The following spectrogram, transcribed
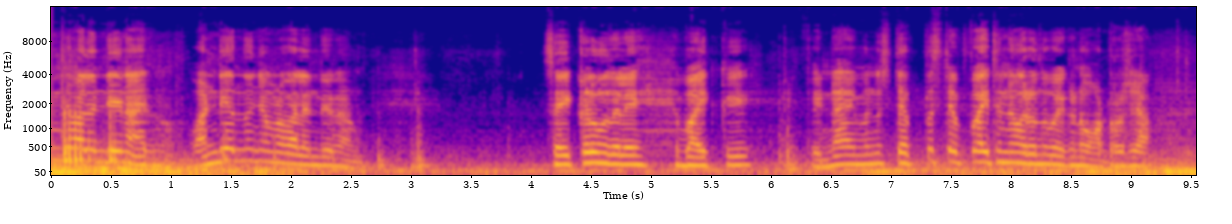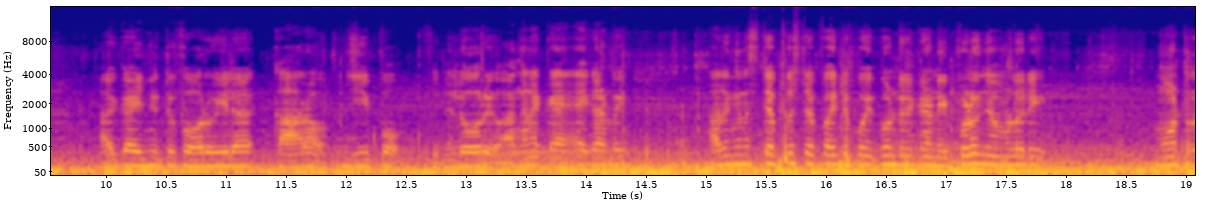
എന്റെ വാലന്റൈൻ ആയിരുന്നു വണ്ടി എന്നും നമ്മൾ വലന്റൈൻ ആണ് സൈക്കിൾ മുതലേ ബൈക്ക്. പിന്നെ അതിന് സ്റ്റെപ്പ് സ്റ്റെപ്പ് ആയിട്ട് തന്നെ ഓരോന്ന് പോയിട്ടുണ്ട് ഓട്ടോറിക്ഷ. അത് കഴിഞ്ഞിട്ട് ഫോർ വീലർ കാറോ ജീപ്പോ പിന്നെ ലോറിയോ അങ്ങനെയൊക്കെ ആയിക്കാണ്ട് അതിങ്ങനെ സ്റ്റെപ്പ് സ്റ്റെപ്പ് ആയിട്ട് പോയിക്കൊണ്ടിരിക്കുകയാണ് ഇപ്പോഴും നമ്മളൊരു മോട്ടർ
